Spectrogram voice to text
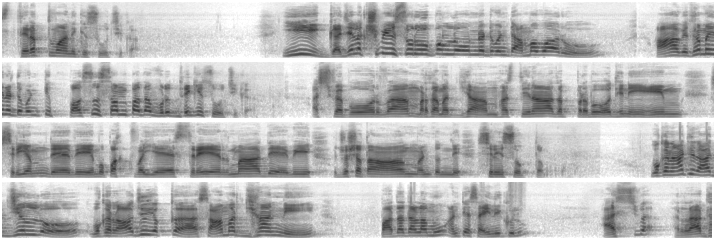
స్థిరత్వానికి సూచిక. ఈ గజలక్ష్మి స్వరూపంలో ఉన్నటువంటి అమ్మవారు ఆ విధమైనటువంటి పశు సంపద వృద్ధికి సూచిక. అశ్వపూర్వామృతమధ్యాం హస్తినాథ ప్రబోధినీం శ్రియం దేవేముపహ్వయే శ్రేర్మా దేవి జుషతాం అంటుంది శ్రీ సూక్తం. ఒకనాటి రాజ్యంలో ఒక రాజు యొక్క సామర్థ్యాన్ని పదదళము అంటే సైనికులు అశ్వ రథ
